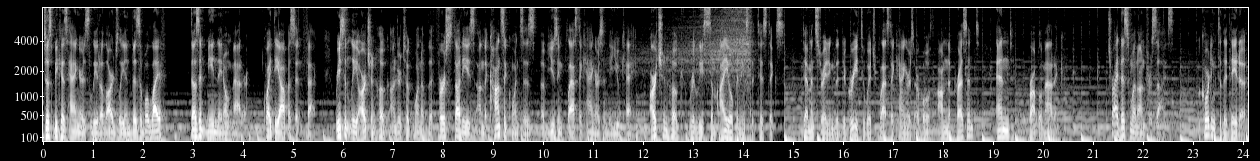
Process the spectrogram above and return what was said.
Just because hangers lead a largely invisible life doesn't mean they don't matter. Quite the opposite, in fact. Recently, Arch and Hook undertook one of the first studies on the consequences of using plastic hangers in the UK. Arch and Hook released some eye-opening statistics demonstrating the degree to which plastic hangers are both omnipresent and problematic. Try this one on for size. According to the data,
